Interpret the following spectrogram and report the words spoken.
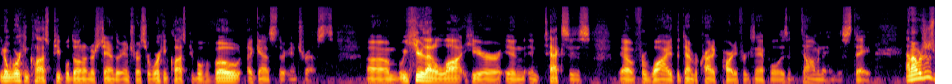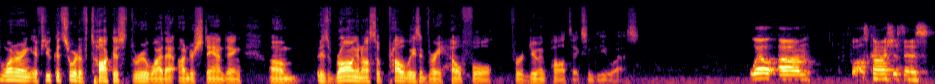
you know working class people don't understand their interests or working class people vote against their interests. Um, we hear that a lot here in in Texas you know, for why the Democratic Party, for example, isn't dominant in the state. And I was just wondering if you could sort of talk us through why that understanding um, is wrong and also probably isn't very helpful for doing politics in the U.S. Well, um, false consciousness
